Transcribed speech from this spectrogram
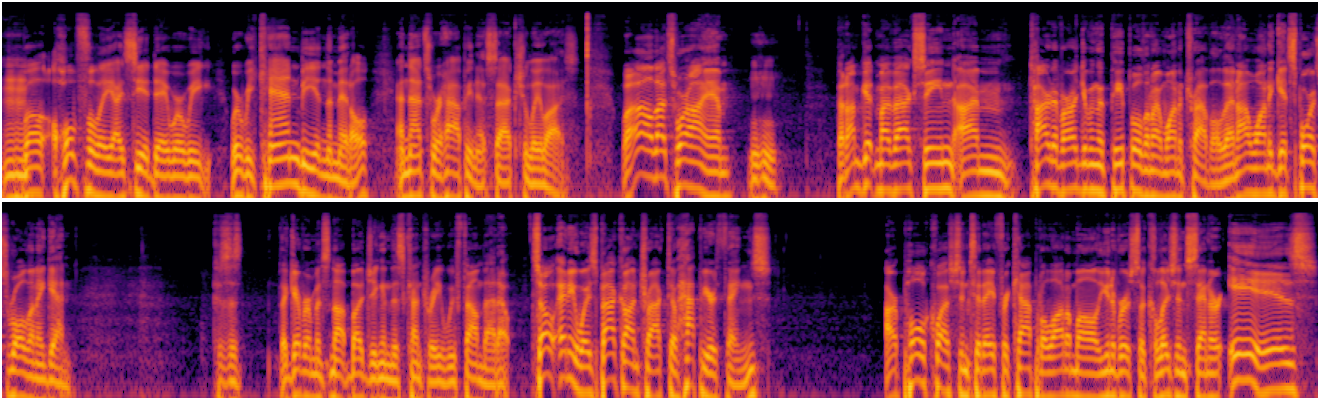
mm-hmm. well hopefully i see a day where we where we can be in the middle and that's where happiness actually lies well, that's where I am. Mm-hmm. But I'm getting my vaccine. I'm tired of arguing with people, and I want to travel, and I want to get sports rolling again. Because the government's not budging in this country. We found that out. So, anyways, back on track to happier things. Our poll question today for Capital Automall Universal Collision Center is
